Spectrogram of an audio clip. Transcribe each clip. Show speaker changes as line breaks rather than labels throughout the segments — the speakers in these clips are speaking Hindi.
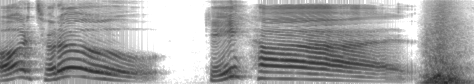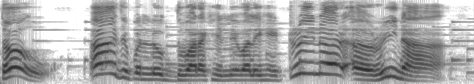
और छोरो के हाल? तो आज अपन लोग दोबारा खेलने वाले हैं ट्रेनर अरीना।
